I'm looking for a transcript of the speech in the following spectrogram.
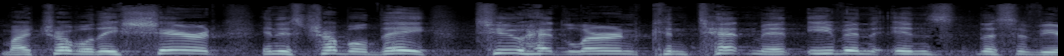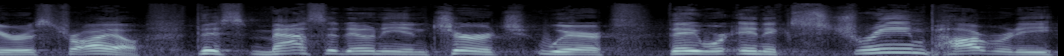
my trouble. They shared in his trouble. They too had learned contentment even in the severest trial. This Macedonian church, where they were in extreme poverty,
